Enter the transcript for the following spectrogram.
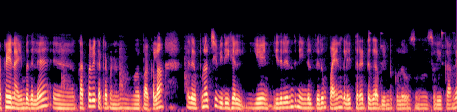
பக்க எண் ஐம்பதில் கற்பவை கற்றபெண்ணை நம்ம பார்க்கலாம். இது புணர்ச்சி விதிகள் ஏன்? இதிலிருந்து நீங்கள் பெறும் பயன்களை திரட்டுக அப்படின்னு கொள்ள சொ- சொல்லியிருக்காங்க.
